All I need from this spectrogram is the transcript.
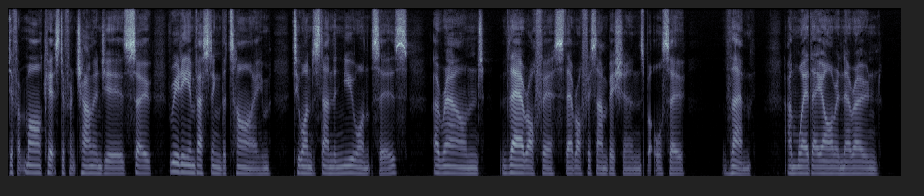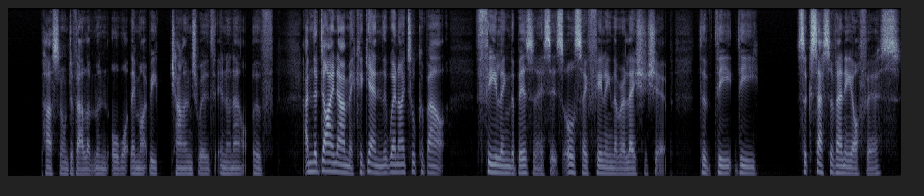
different markets, different challenges. So, really investing the time to understand the nuances around their office, their office ambitions, but also them and where they are in their own personal development or what they might be challenged with in and out of. And the dynamic again when i talk about feeling the business it's also feeling the relationship. The the the success of any office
